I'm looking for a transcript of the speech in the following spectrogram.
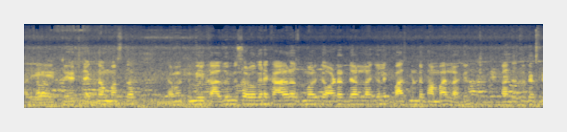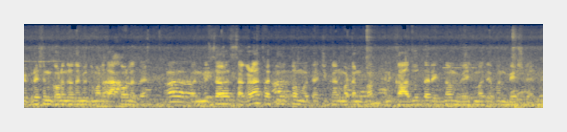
आणि टेस्ट एकदम मस्त. त्यामुळे तुम्ही काजू मिसळ वगैरे खायला तुम्हाला ते ऑर्डर द्यायला लागेल. एक पाच मिनटं थांबायला लागेल. कारण त्याचं ते प्रिपरेशन करून देतं मी तुम्हाला दाखवलंच आहे. पण मिसळ सगळ्यात अतिउत्तम होत्या चिकन मटन पण. आणि काजू तर एकदम व्हेजमध्ये पण बेस्ट आहे.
